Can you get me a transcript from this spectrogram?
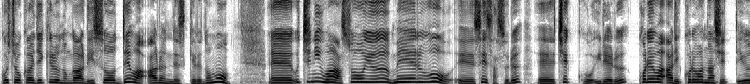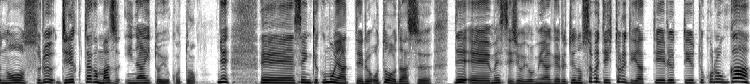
ご紹介できるのが理想ではあるんですけれども、えー、うちにはそういうメールを、えー、精査する、えチェックを入れるこれはありこれはなしっていうのをするディレクターがまずいないということ。で、えー、選曲もやってる音を出すで、えー、メッセージを読み上げるっていうのを全て一人でやっているっていうところが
